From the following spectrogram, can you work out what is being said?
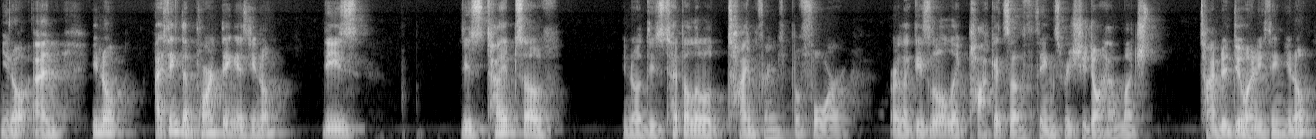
you know and you know i think the important thing is you know these these types of you know these type of little time frames before or like these little like pockets of things where you don't have much time to do anything you know?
